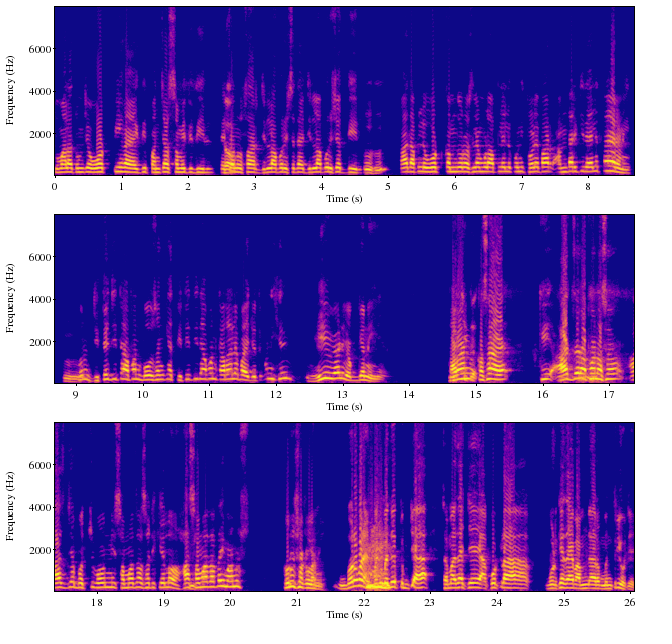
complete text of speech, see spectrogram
तुम्हाला तुमचे वोट ठीक आहे ती पंचायत समिती देईल त्याच्यानुसार जिल्हा परिषद आहे जिल्हा परिषद देईल. आज आपले वोट कमजोर असल्यामुळे आपल्याला कोणी थोडेफार आमदारकी द्यायला तयार नाही. म्हणून जिथे जिथे आपण बहुसंख्या तिथे तिथे आपण करायला पाहिजे होती पण ही ही वेळ योग्य नाहीये कारण. कसं आहे की आज जर आपण असं आज जे बच्चू भाऊंनी समाजासाठी केलं हा समाजातही माणूस करू शकला नाही. बरोबर आहे. म्हणजे- म्हणजे तुमच्या समाजाचे अकोटला बोडके साहेब आमदार मंत्री होते.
